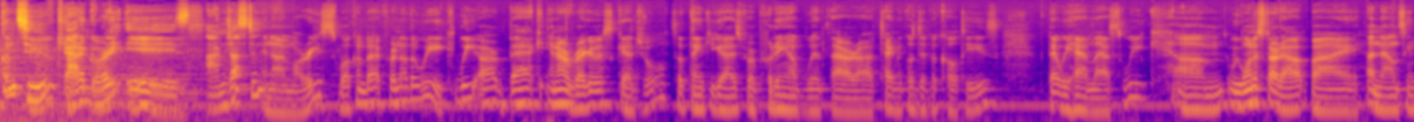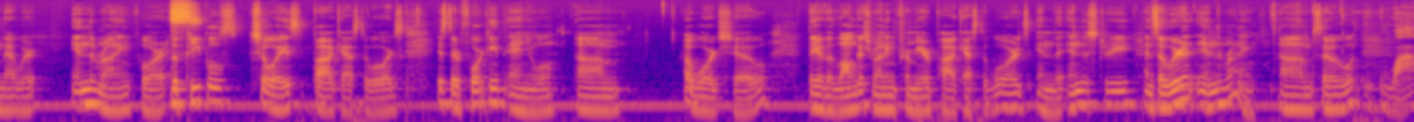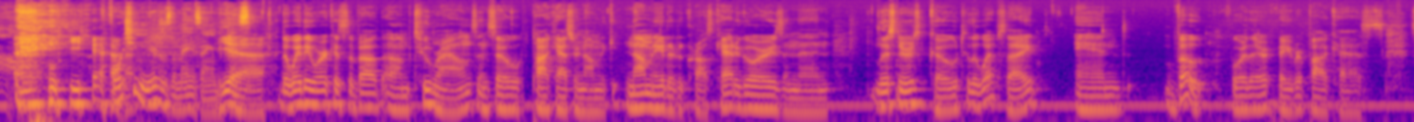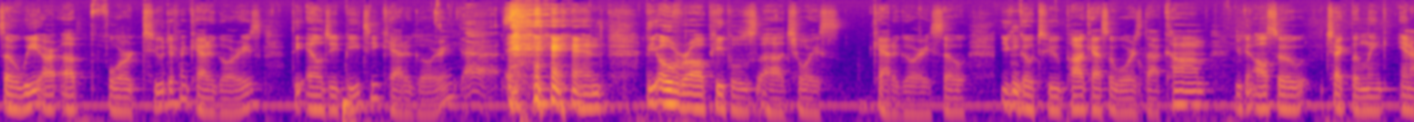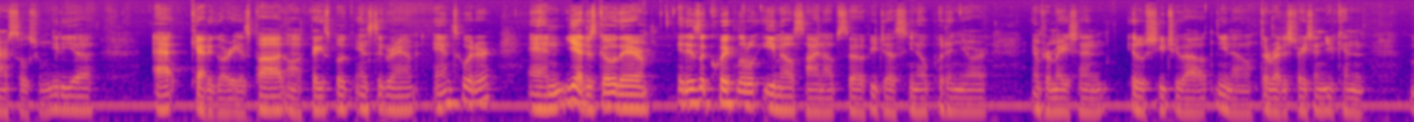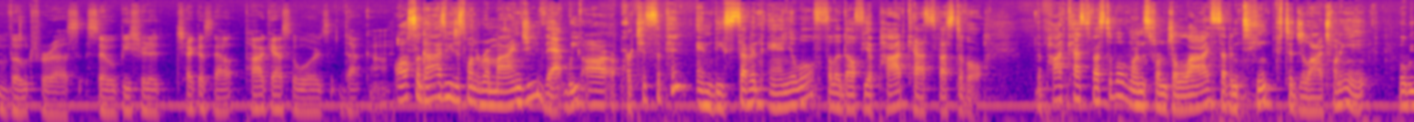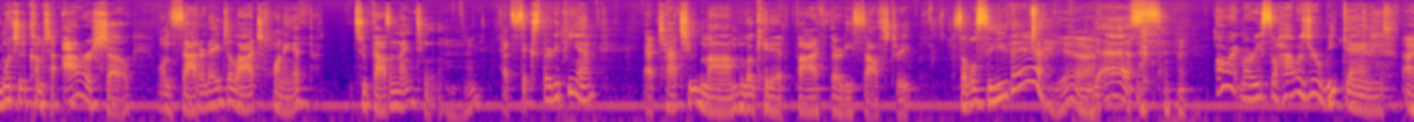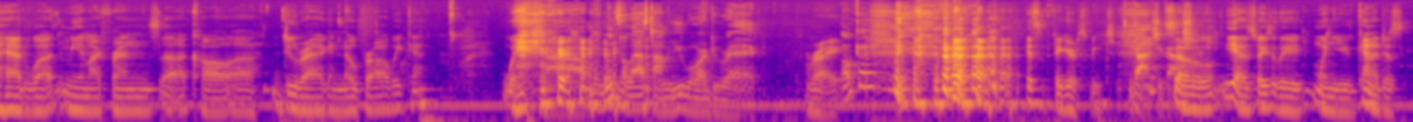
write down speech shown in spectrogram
Welcome to Category Is. I'm Justin. And I'm Maurice. Welcome back for another week. We are back in our regular schedule. So thank you guys for putting up with our uh, technical difficulties that we had last week. Um, we want to start out by announcing that we're in the running for the People's Choice Podcast Awards. It's their 14th annual um, award show. They are the longest running premier podcast awards in the industry. And so we're in the running. Um, so, Wow. yeah. 14 years is amazing. because- Yeah, the way they work is about um, two rounds, and so podcasts are nomin- nominated across categories, and then listeners go to the website and vote for their favorite podcasts. So we are up for two different categories: the LGBT category Yes. and the overall People's uh, Choice category. So you can go to podcastawards.com. You can also check the link in our social media at Category is Pod on Facebook, Instagram, and Twitter. And yeah, just go there. It is a quick little email sign up. So if you just, you know, put in your information, it'll shoot you out, you know, the registration. You can vote for us. So be sure to check us out, podcastawards.com. Also, guys, we just want to remind you that we are a participant in the seventh annual Philadelphia Podcast Festival. The Podcast Festival runs from July 17th to July 28th. Well, we want you to come to our show on Saturday, July 20th, 2019, at 6:30 p.m. at Tattooed Mom, located at 530 South Street. So we'll see you there. Yeah. Yes. All right, Maurice. So how was your weekend? I had what me and my friends uh, call uh, do rag and no bra weekend. Where Uh, when's the last time you wore a do rag? Right, Okay. it's a figure of speech. Gotcha, gotcha. So yeah, it's basically when you kind of just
